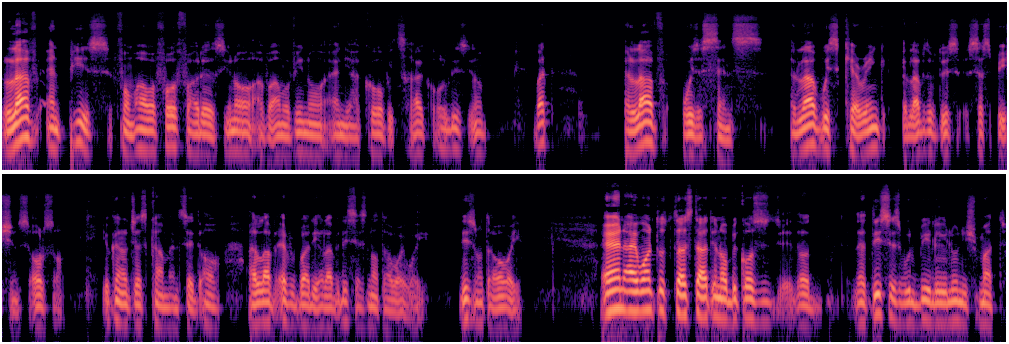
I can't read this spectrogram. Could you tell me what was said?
love and peace from our forefathers, you know, Avraham Avinu and Yaakov, Yitzchak, all this, you know, but a love with a sense, a love with caring, a love with suspicions also. You cannot just come and say, "Oh, I love everybody. I love." It. This is not our way. This is not our way. And I want to start, you know, because that this is will be Leilu Nishmat,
